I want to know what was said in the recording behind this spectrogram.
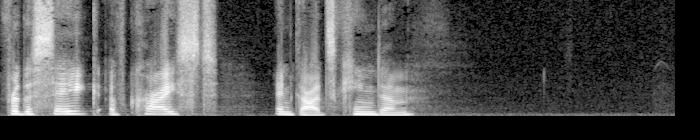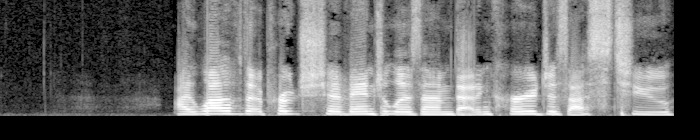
for the sake of Christ and God's kingdom. I love the approach to evangelism that encourages us to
